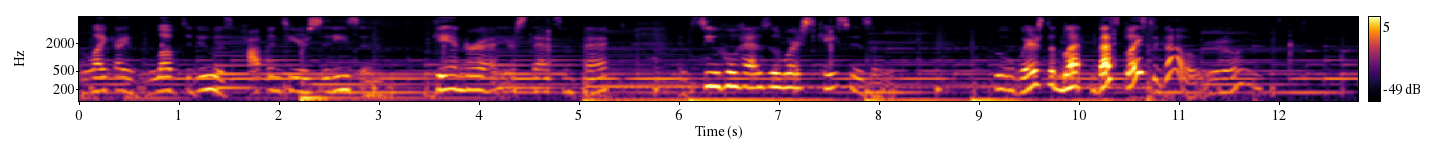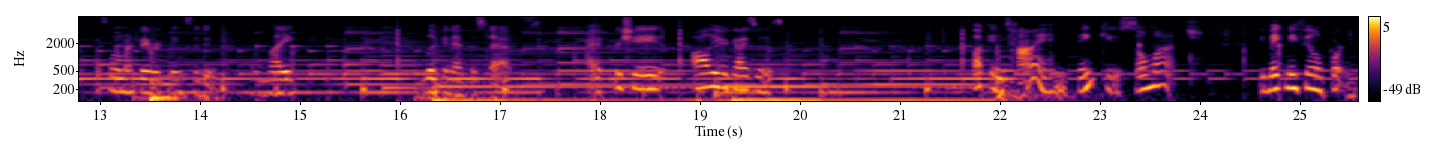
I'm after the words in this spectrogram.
And like I love to do is hop into your cities and gander at your stats and facts and see who has the worst cases and who where's the ble- best place to go, you know? That's one of my favorite things to do. I like looking at the stats. I appreciate all your guys' fucking time. Thank you so much. You make me feel important.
